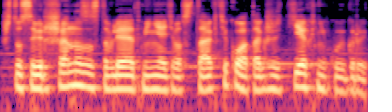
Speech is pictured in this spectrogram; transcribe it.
что совершенно заставляет менять вас тактику, а также технику игры,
